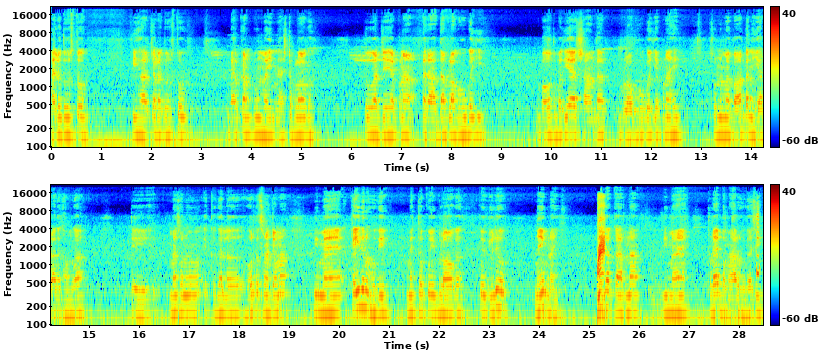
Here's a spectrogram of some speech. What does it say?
ਹੈਲੋ ਦੋਸਤੋ, ਕੀ ਹਾਲ ਚਾਲ ਹੈ ਦੋਸਤੋ? Welcome to my next blog ਤੋਂ ਅੱਜ ਇਹ ਆਪਣਾ ਰਾਤ ਦਾ ਬਲੌਗ ਹੋਊਗਾ ਜੀ। ਬਹੁਤ ਵਧੀਆ, ਸ਼ਾਨਦਾਰ ਬਲੌਗ ਹੋਊਗਾ ਜੀ ਆਪਣਾ ਇਹ। ਤੁਹਾਨੂੰ ਮੈਂ ਬਾਹਰ ਦਾ ਨਜ਼ਾਰਾ ਦਿਖਾਊਂਗਾ। ਤੇ ਮੈਂ ਤੁਹਾਨੂੰ ਇੱਕ ਗੱਲ ਹੋਰ ਦੱਸਣਾ ਚਾਹੁੰਦਾ ਵੀ ਮੈਂ ਕਈ ਦਿਨ ਹੋ ਗਏ ਮੈਥੋਂ ਕੋਈ ਬਲੌਗ ਕੋਈ ਵੀਡੀਓ ਨਹੀਂ ਬਣਾਈ। ਇਹਦਾ ਕਾਰਨ ਆ ਵੀ ਮੈਂ ਥੋੜਾ ਜਿਹਾ ਬਿਮਾਰ ਹੋ ਗਿਆ ਸੀ।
